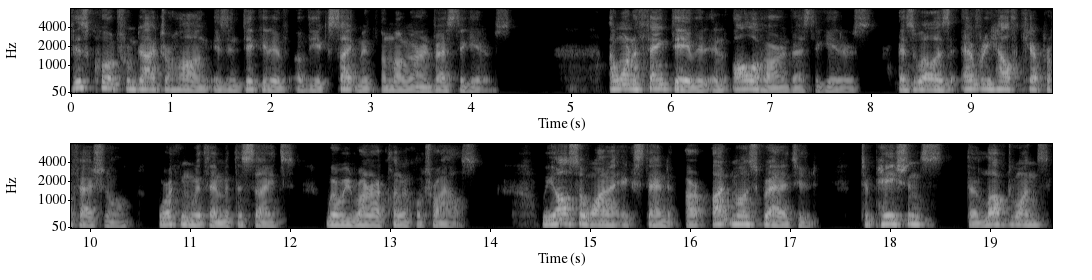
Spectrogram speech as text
This quote from Dr. Hong is indicative of the excitement among our investigators. I want to thank David and all of our investigators, as well as every healthcare professional working with them at the sites where we run our clinical trials. We also want to extend our utmost gratitude to patients, their loved ones,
